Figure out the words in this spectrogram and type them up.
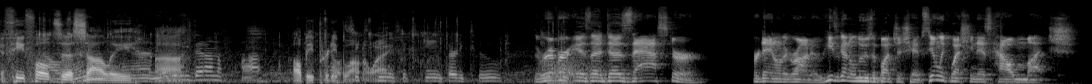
if he folds this, 6,000, Ali, uh, did he bet on the flop? I'll be pretty Oh, blown 16, away. 16, 32. The river is a disaster for Daniel Negreanu. He's going to lose a bunch of chips. The only question is how much.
